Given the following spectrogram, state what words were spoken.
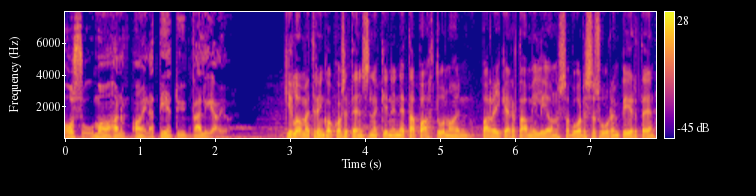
osuu maahan aina tietyin väliajoin. Kilometrin kokoiset ensinnäkin, niin ne tapahtuu noin pari kertaa miljoonassa vuodessa suurin piirtein.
